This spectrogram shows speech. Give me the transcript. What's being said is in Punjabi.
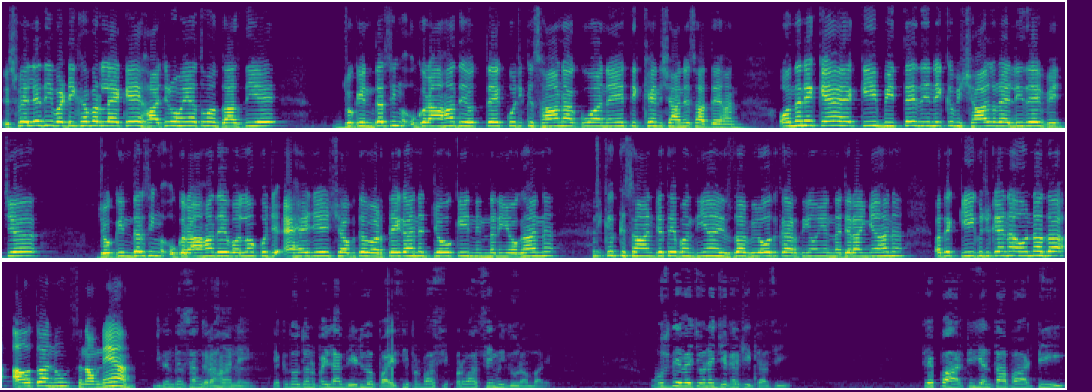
ਇਸ ਵੇਲੇ ਦੀ ਵੱਡੀ ਖਬਰ ਲੈ ਕੇ ਹਾਜ਼ਰ ਹੋਏ ਤੁਹਾਨੂੰ ਦੱਸ ਦਈਏ, ਜੋਗਿੰਦਰ ਸਿੰਘ ਉਗਰਾਹਾਂ ਦੇ ਉੱਤੇ ਕੁਝ ਕਿਸਾਨ ਆਗੂਆਂ ਨੇ ਤਿੱਖੇ ਨਿਸ਼ਾਨੇ ਸਾਧੇ ਹਨ। ਉਹਨਾਂ ਨੇ ਕਿਹਾ ਹੈ ਕਿ ਬੀਤੇ ਦਿਨ ਇੱਕ ਵਿਸ਼ਾਲ ਰੈਲੀ ਦੇ ਵਿੱਚ ਜੋਗਿੰਦਰ ਸਿੰਘ ਉਗਰਾਹਾਂ ਦੇ ਵੱਲੋਂ ਕੁਝ ਇਹੋ ਜਿਹੇ ਸ਼ਬਦ ਵਰਤੇ ਗਏ ਹਨ ਜੋ ਕਿ ਨਿੰਦਣਯੋਗ ਹਨ। ਕੁਝ ਕਿਸਾਨ ਜਥੇਬੰਦੀਆਂ ਇਸ ਦਾ ਵਿਰੋਧ ਕਰਦੀਆਂ ਹੋਈਆਂ ਨਜ਼ਰ ਆਈਆਂ ਹਨ ਅਤੇ ਕੀ ਕੁਝ ਕਹਿਣਾ ਉਹਨਾਂ ਦਾ, ਆਓ ਤੁਹਾਨੂੰ ਸੁਣਾਉਂਦੇ ਹਾਂ। ਜੋਗਿੰਦਰ ਸਿੰਘ ਉਗਰਾਹਾਂ ਨੇ ਇੱਕ ਦੋ ਦਿਨ ਪਹਿਲਾਂ ਵੀਡੀਓ ਪਾਈ ਸੀ ਪ੍ਰਵਾਸੀ ਪ੍ਰਵਾਸੀ ਮਜ਼ਦੂਰਾਂ ਬਾਰੇ। ਉਸ ਦੇ ਵਿੱਚ ਉਹਨੇ ਜ਼ਿਕਰ ਕੀਤਾ ਸੀ ਕਿ ਭਾਰਤੀ ਜਨਤਾ ਪਾਰਟੀ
